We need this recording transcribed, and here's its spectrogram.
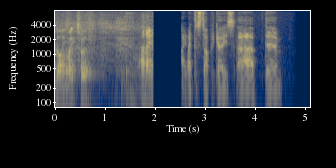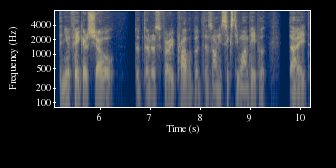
blowing right through it. And I know I had to stop it, guys. Uh, the the new figures show that there is very probable there's only 61 people died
